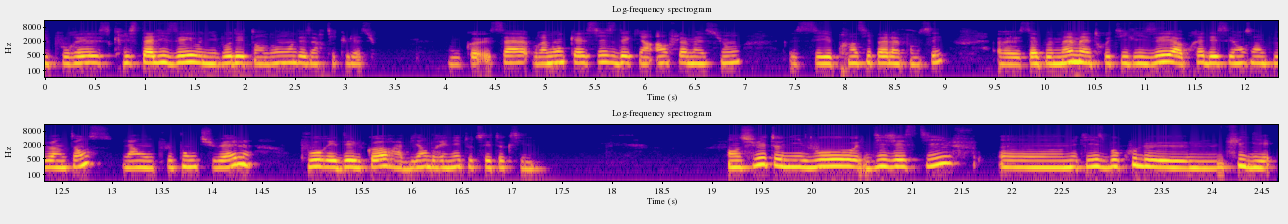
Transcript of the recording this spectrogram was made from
qui pourrait se cristalliser au niveau des tendons, des articulations. Donc euh, ça, vraiment, cassis, dès qu'il y a inflammation, c'est principal à penser. Euh, ça peut même être utilisé après des séances un peu intenses, là en plus ponctuelles, pour aider le corps à bien drainer toutes ces toxines. Ensuite, au niveau digestif, on utilise beaucoup le hum, figuier,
